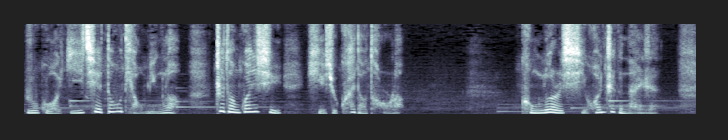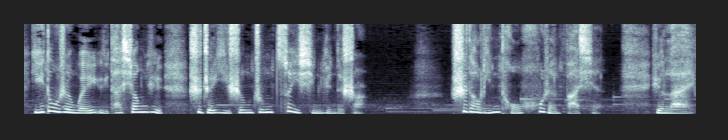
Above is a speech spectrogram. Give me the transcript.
如果一切都挑明了，这段关系也就快到头了。”孔乐儿喜欢这个男人，一度认为与他相遇是这一生中最幸运的事儿。事到临头，忽然发现，原来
